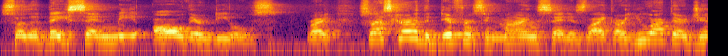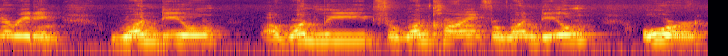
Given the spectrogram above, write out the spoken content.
so that they send me all their deals, right? So that's kind of the difference in mindset is like, are you out there generating one deal, uh, one lead for one client for one deal, or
